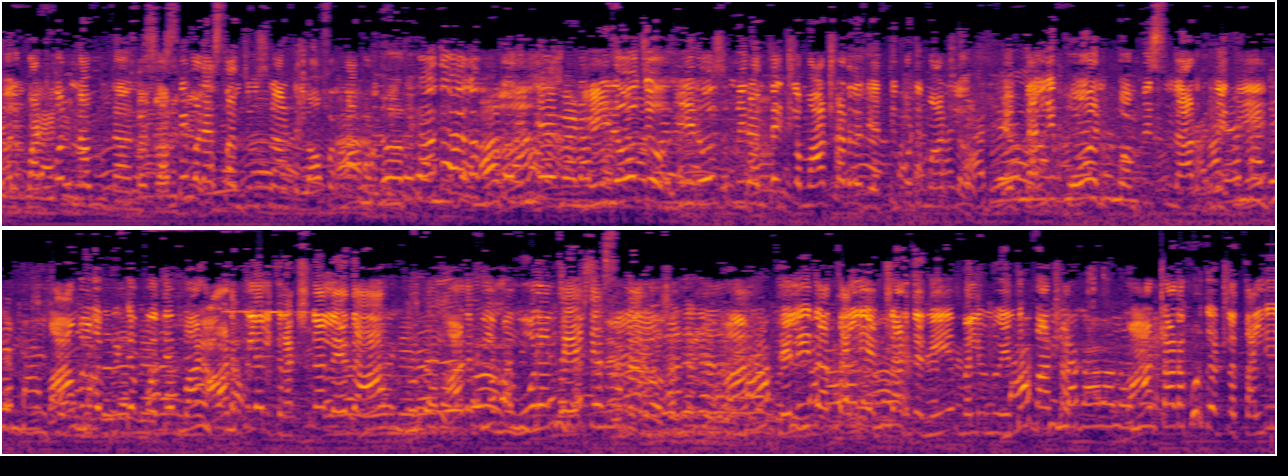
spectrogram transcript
వాళ్ళు పట్టుకొని సంపి పడేస్తాను చూసిన అంటే లోపల. ఈ రోజు ఈ రోజు మీరంతా ఇట్లా మాట్లాడదు ఎత్తిపొట్టి మాటలు రేపు తల్లి పో అని పంపిస్తుంది ఆడుకునేకి మామూలుగా బిడ్డ పోతే మా ఆడపిల్లలకి రక్షణ లేదా? ఆడపిల్ల మీ ఊరంతా ఆ? తెలీదా తల్లి ఎట్లాడితేని మళ్ళీ నువ్వు ఎందుకు మాట్లాడ? మాట్లాడకూడదు అట్లా. తల్లి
